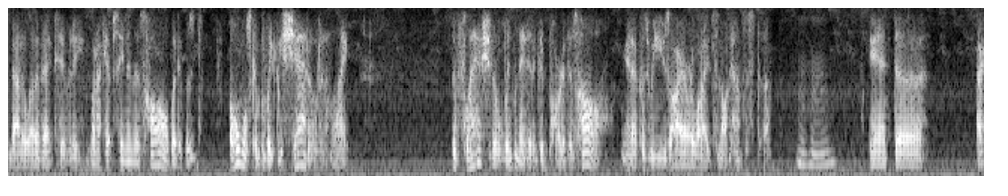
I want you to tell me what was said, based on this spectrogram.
not a lot of activity. What I kept seeing in this hall, but it was almost completely shadowed. And I'm like, the flash had illuminated a good part of this hall, you know, because we use IR lights and all kinds of stuff. Mm-hmm. And uh, I,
